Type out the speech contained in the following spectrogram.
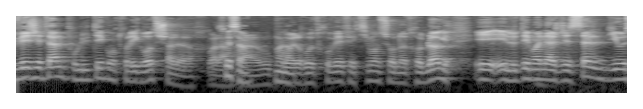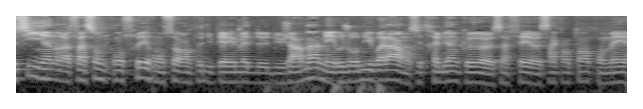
végétal pour lutter contre les grosses chaleurs. Voilà. C'est ça. Vous pouvez le retrouver effectivement sur notre blog. Et, le témoignage d'Estelle dit aussi, hein, dans la façon de construire, on sort un peu du périmètre du jardin, mais aujourd'hui, voilà, on sait très bien que euh, ça fait 50 euh, ans qu'on met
